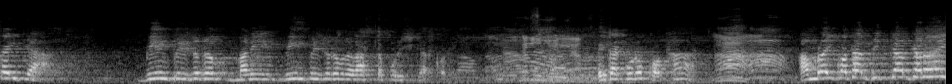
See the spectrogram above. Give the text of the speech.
চাইটা বিএনপির জন্য মানে বিএনপির জন্য রাস্তা পরিষ্কার করে। এটা কোনো কথা? আমরা এই কথার ধিক্কার জানাই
